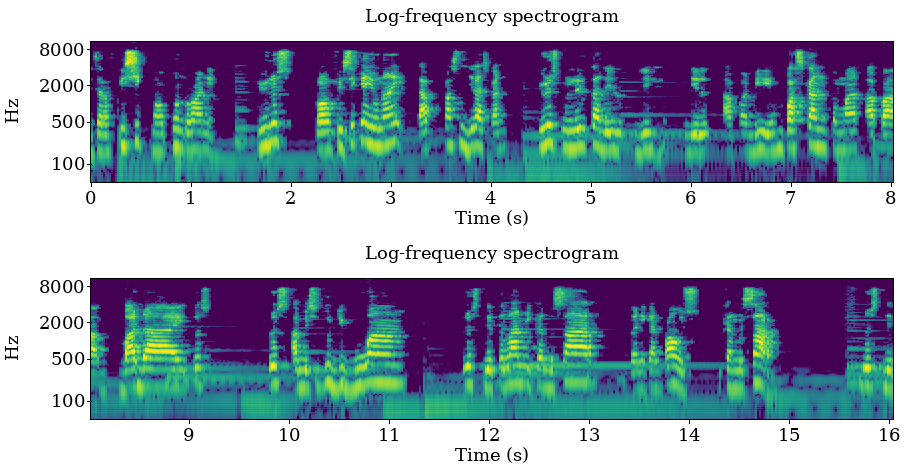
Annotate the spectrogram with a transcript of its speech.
secara fisik maupun rohani. Yunus kalau fisiknya Yunani pasti jelas kan. Yunus menderita di, di, di apa dihempaskan ke apa badai terus terus abis itu dibuang terus ditelan ikan besar bukan ikan paus ikan besar terus di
